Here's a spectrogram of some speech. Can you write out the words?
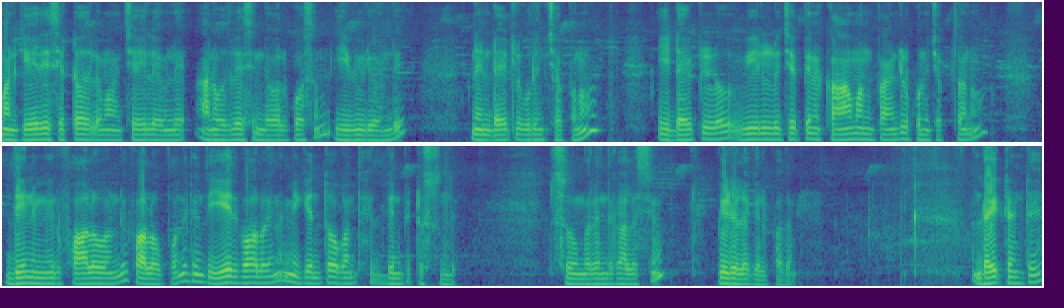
మనకి ఏది సెట్ అవ్వదులే మనం చేయలేములే అని వదిలేసిండే వాళ్ళ కోసం ఈ వీడియో అండి. నేను డైట్ల గురించి చెప్పను. ఈ డైట్లో వీళ్ళు చెప్పిన కామన్ పాయింట్లు కొన్ని చెప్తాను. దీన్ని మీరు ఫాలో అవ్వండి ఫాలో అవ్వండి దీంతో ఏది ఫాలో అయినా మీకు ఎంతో కొంత హెల్త్ బెనిఫిట్ వస్తుంది. సో మరెందుకు ఆలస్యం? వీడియోలోకి వెళ్ళిపోదాం. డైట్ అంటే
